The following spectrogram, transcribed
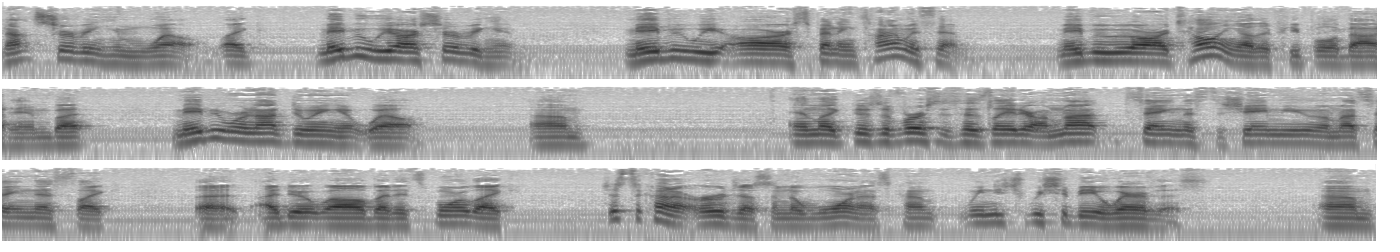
Not serving Him well. Like, maybe we are serving Him. Maybe we are spending time with Him. Maybe we are telling other people about Him, but maybe we're not doing it well. Um, and like, there's a verse that says later, I'm not saying this to shame you. I'm not saying this like I do it well, but it's more like just to kind of urge us and to warn us. Kind of, we, need, we should be aware of this. Um,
